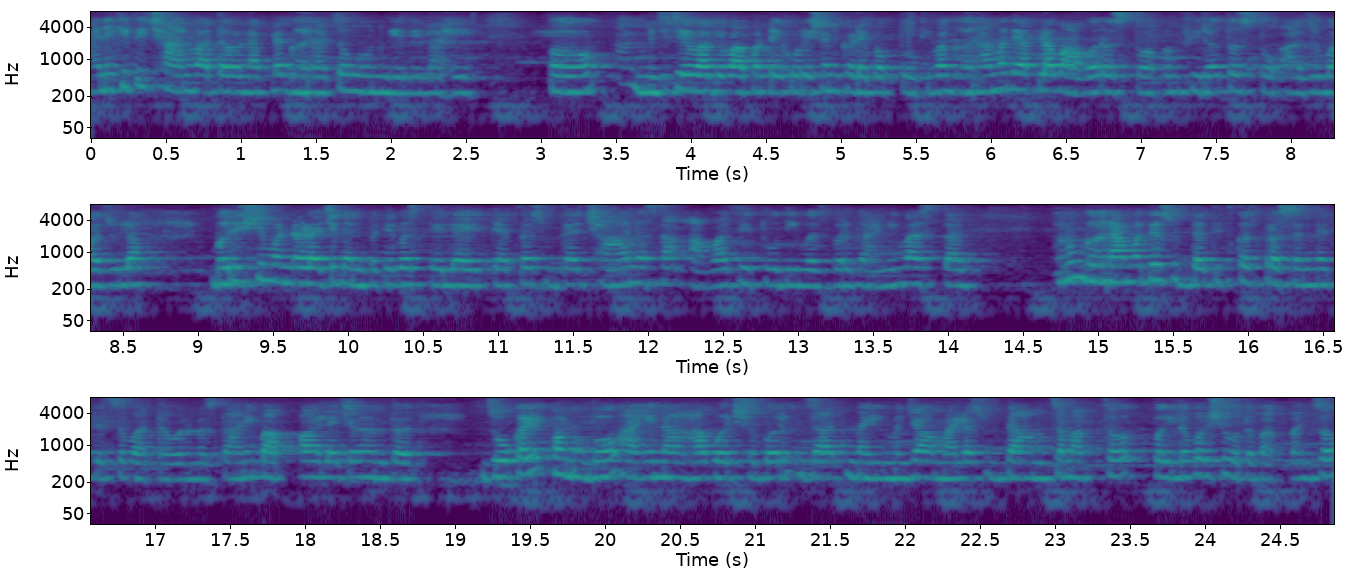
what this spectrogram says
आणि किती छान वातावरण आपल्या घराचं होऊन गेलेलं आहे. म्हणजे जेव्हा केव्हा आपण डेकोरेशनकडे बघतो किंवा घरामध्ये आपला वावर असतो आपण फिरत असतो आजूबाजूला बरीचशी मंडळाचे गणपती बसलेले आहेत त्याचा सुद्धा छान असा आवाज येतो दिवसभर गाणी वाजतात. म्हणून घरामध्ये सुद्धा तितकंच प्रसन्नतेचं वातावरण असतं. आणि बाप्पा आल्याच्यानंतर जो काही अनुभव आहे ना हा वर्षभर जात नाही. म्हणजे आम्हाला सुद्धा आमचं मागचं पहिलं वर्ष होतं बाप्पांचं.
